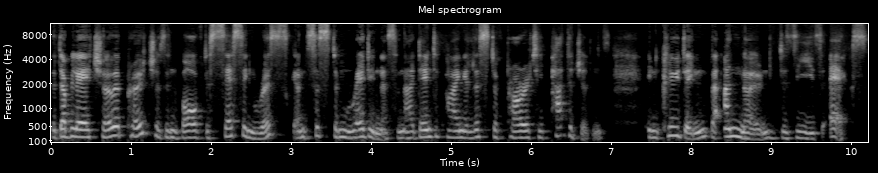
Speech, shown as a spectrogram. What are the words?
The WHO approach has involved assessing risk and system readiness and identifying a list of priority pathogens, including the unknown disease X.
